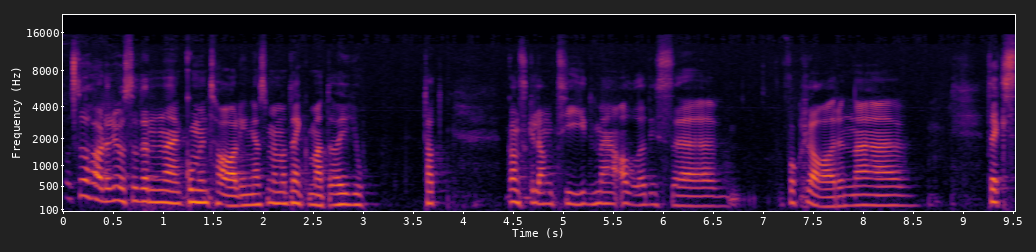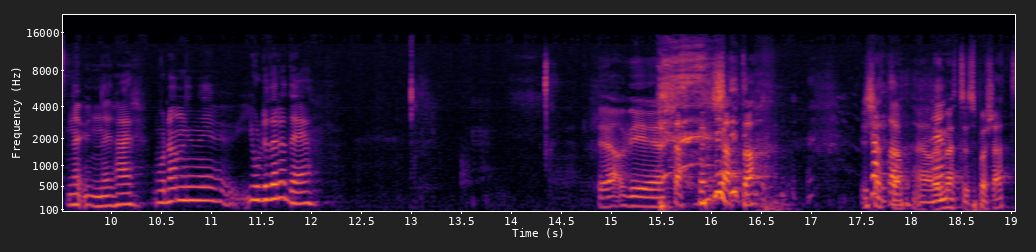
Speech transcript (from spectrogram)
Og så har dere jo også den eh, kommentarlinja som jeg må tenke meg at det har gjort, tatt ganske lang tid med alle disse forklarende tekstene under her. Hvordan eh, gjorde dere det? Ja, vi chatta. Vi chatta. Ja, vi møttes på chat.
